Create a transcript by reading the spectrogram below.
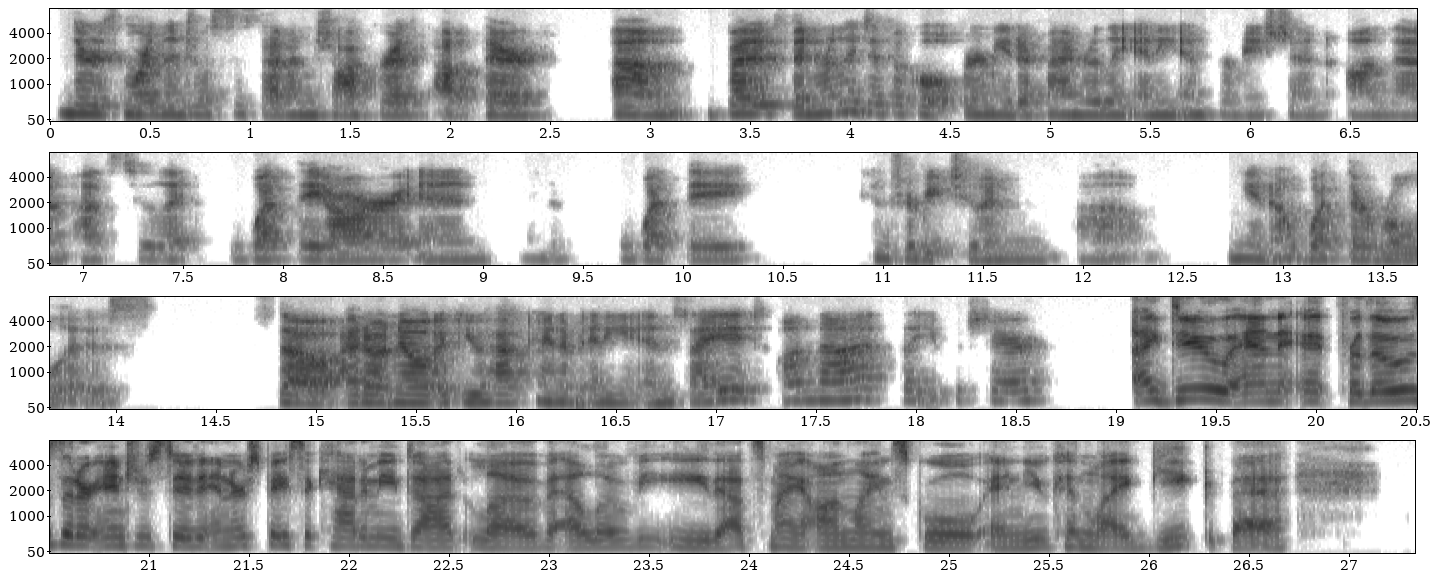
there's more than just the seven chakras out there. Um, but it's been really difficult for me to find really any information on them as to like what they are and what they contribute to and um, you know what their role is so i don't know if you have kind of any insight on that that you could share I do. And for those that are interested, innerspaceacademy.love, L-O-V-E, that's my online school. And you can like geek the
